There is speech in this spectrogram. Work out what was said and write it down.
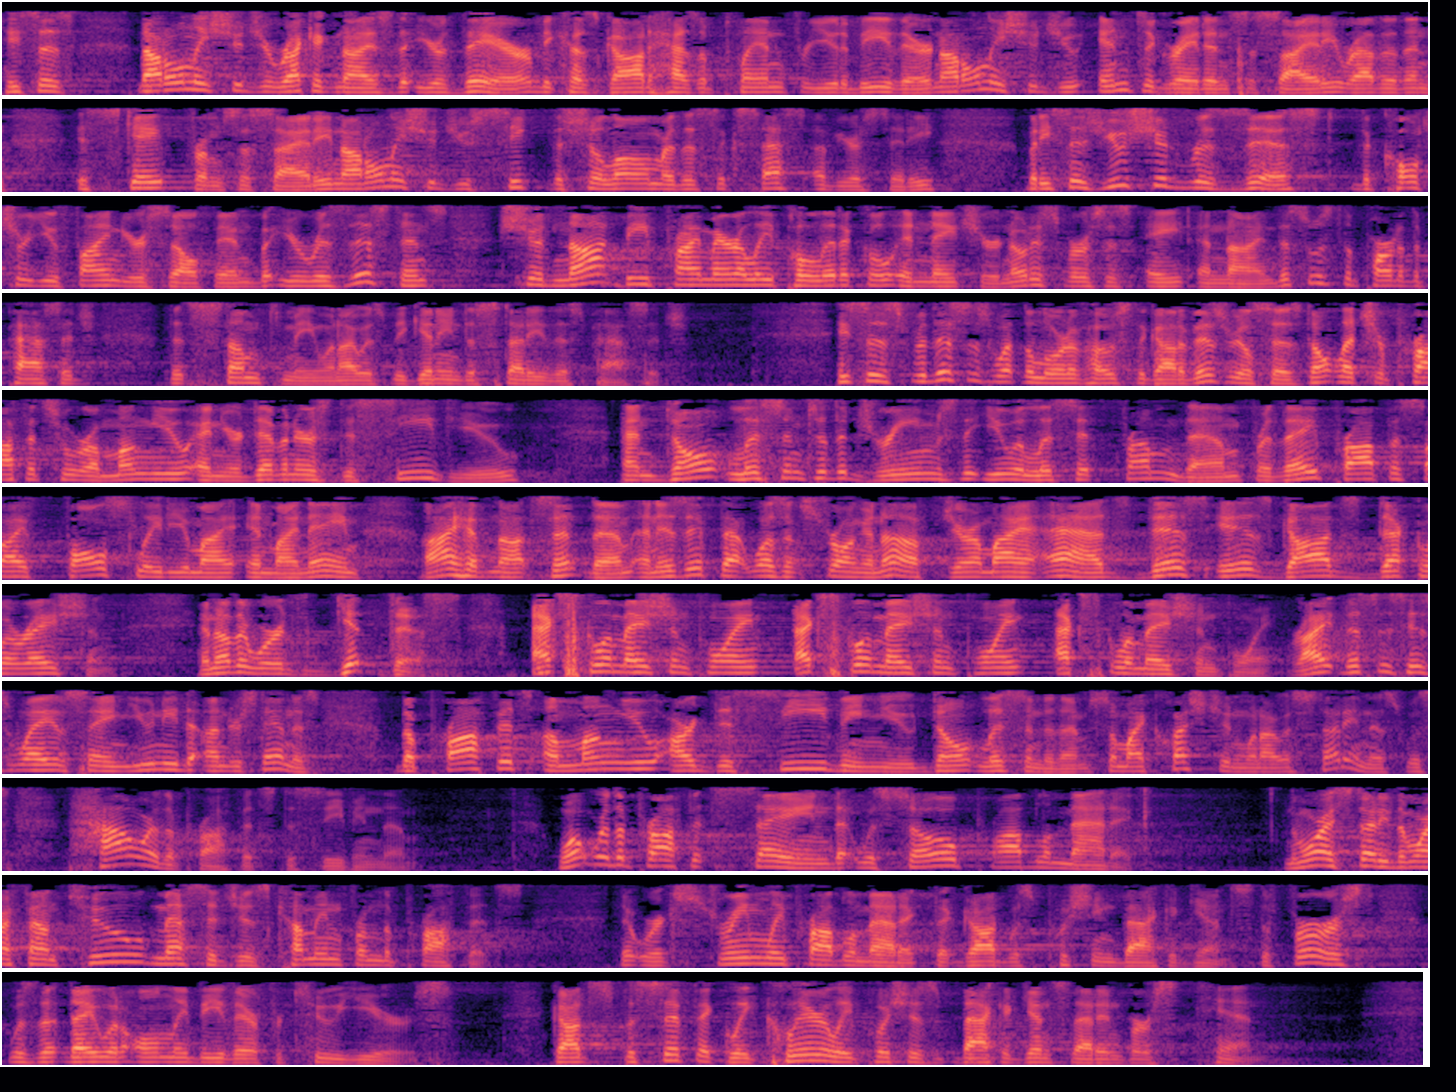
He says, not only should you recognize that you're there because God has a plan for you to be there, not only should you integrate in society rather than escape from society, not only should you seek the shalom or the success of your city, but he says you should resist the culture you find yourself in, but your resistance should not be primarily political in nature. Notice verses 8 and 9. This was the part of the passage that stumped me when I was beginning to study this passage. He says, For this is what the Lord of hosts, the God of Israel, says Don't let your prophets who are among you and your diviners deceive you, and don't listen to the dreams that you elicit from them, for they prophesy falsely to you in my name. I have not sent them. And as if that wasn't strong enough, Jeremiah adds, This is God's declaration. In other words, get this. Exclamation point, exclamation point, exclamation point, right? This is his way of saying you need to understand this. The prophets among you are deceiving you. Don't listen to them. So, my question when I was studying this was how are the prophets deceiving them? What were the prophets saying that was so problematic? The more I studied, the more I found two messages coming from the prophets that were extremely problematic that God was pushing back against. The first was that they would only be there for two years. God specifically, clearly pushes back against that in verse 10.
